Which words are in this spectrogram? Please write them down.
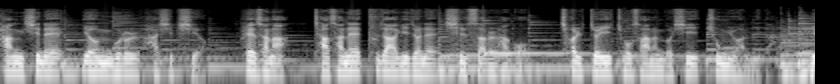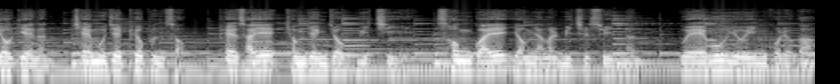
당신의 연구를 하십시오. 회사나 자산에 투자하기 전에 실사를 하고 철저히 조사하는 것이 중요합니다. 여기에는 재무제표 분석, 회사의 경쟁적 위치에 성과에 영향을 미칠 수 있는 외부 요인 고려가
